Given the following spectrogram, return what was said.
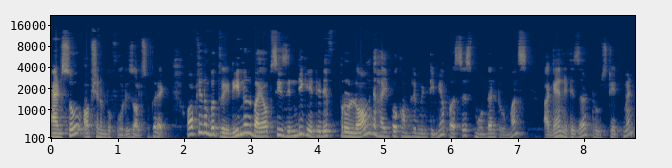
And so option number 4 is also correct. Option number 3, renal biopsy is indicated if prolonged hypocomplementemia persists more than 2 months. Again, it is a true statement.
